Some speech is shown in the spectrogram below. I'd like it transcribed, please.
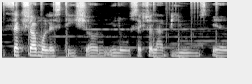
sexual molestation, you know, sexual abuse, um,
